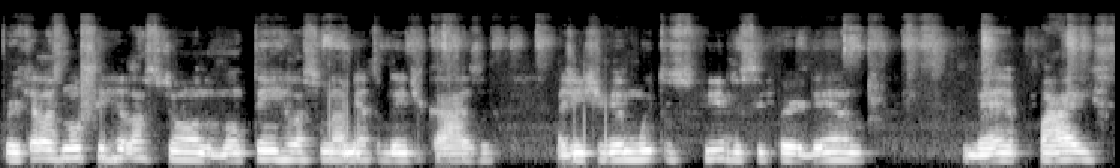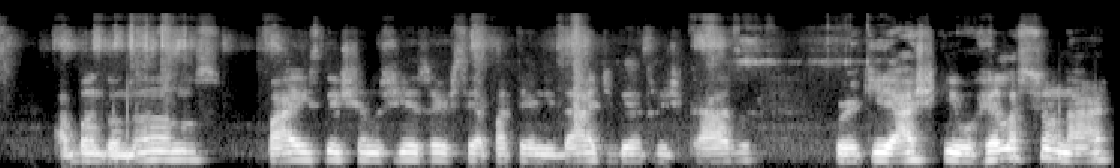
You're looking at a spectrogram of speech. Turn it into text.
Porque elas não se relacionam, não tem relacionamento dentro de casa. A gente vê muitos filhos se perdendo, né? Pais abandonando, pais deixando de exercer a paternidade dentro de casa, porque acho que o relacionar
